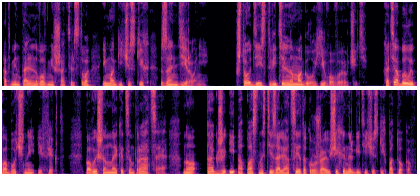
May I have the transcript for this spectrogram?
от ментального вмешательства и магических зондирований. Что действительно могло его выручить. Хотя был и побочный эффект. Повышенная концентрация, но также и опасность изоляции от окружающих энергетических потоков,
